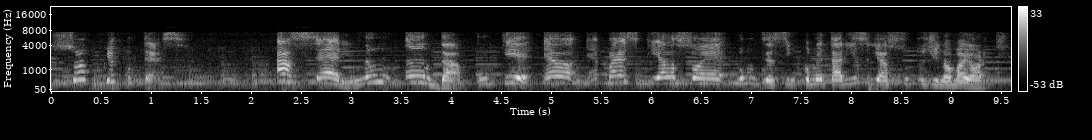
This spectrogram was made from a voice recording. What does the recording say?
Só que o que acontece? A série não anda, porque ela é, parece que ela só é, vamos dizer assim, comentarista de assuntos de Nova York.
